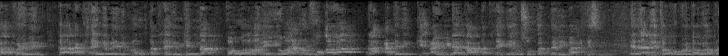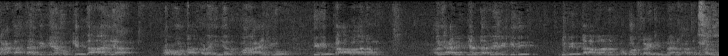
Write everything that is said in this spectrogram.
كا فردين. كا كتحيق بينك نمك تتحيق فهو الغني ونحن الفقراء. رعت منك أي بداية كا تتحيق وصف الدلي باحد سنين إذا نيتو بكوي تو يقرع تحت الركيا ممكن نهاية. عقل كافره هي لكم رعيو تجيب كهبانا يعني يندرني كده. مدير كهبانا بقول فايد ما نحط تصل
